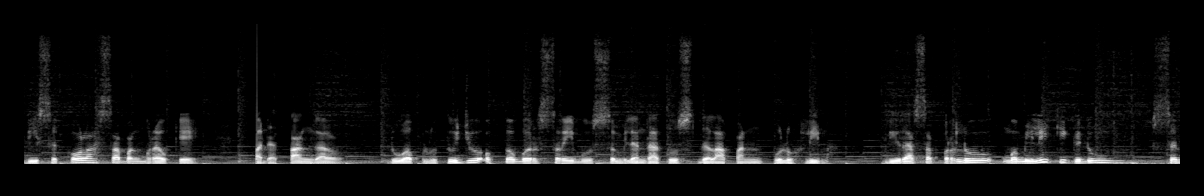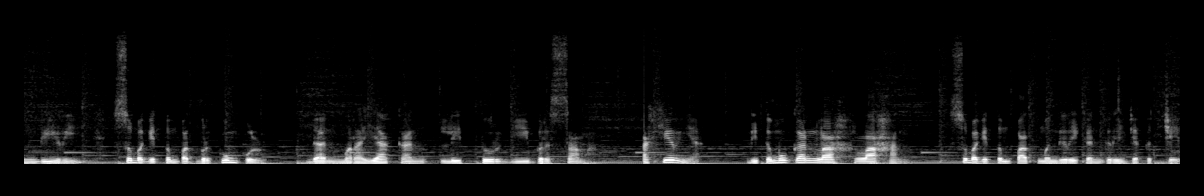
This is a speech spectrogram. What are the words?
di sekolah Sabang Merauke pada tanggal 27 Oktober 1985. Dirasa perlu memiliki gedung sendiri sebagai tempat berkumpul dan merayakan liturgi bersama. Akhirnya, ditemukanlah lahan sebagai tempat mendirikan gereja kecil.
